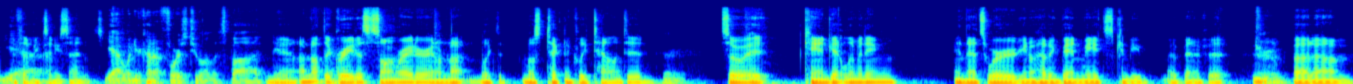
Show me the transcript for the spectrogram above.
Yeah If that makes any sense. yeah when you're kind of forced to on the spot Yeah, I'm not the Yeah. greatest songwriter, and I'm not like the most technically talented, Mm. so it can get limiting, and that's where you know having bandmates can be a benefit. True. But um,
